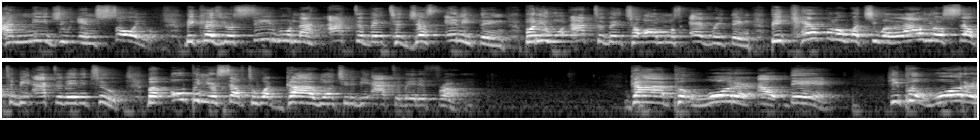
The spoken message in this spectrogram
I need you in soil. Because your seed will not activate to just anything, but it will activate to almost everything. Be careful of what you allow yourself to be activated to, but open yourself to what God wants you to be activated from. God put water out there he put water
